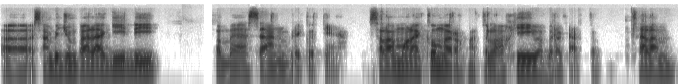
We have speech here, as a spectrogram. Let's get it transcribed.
Eh, sampai jumpa lagi di pembahasan berikutnya. Assalamualaikum warahmatullahi wabarakatuh. Salam.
